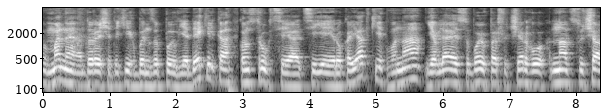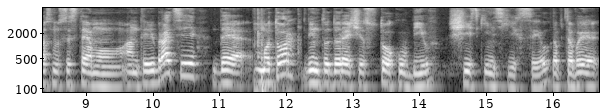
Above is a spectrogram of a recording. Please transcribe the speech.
В мене, до речі, таких бензопил є декілька. Конструкція цієї рукоятки вона являє собою в першу чергу надсучасну систему антивібрації, де мотор, він тут, до речі, 100 кубів. 6 кінських сил, тобто ви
